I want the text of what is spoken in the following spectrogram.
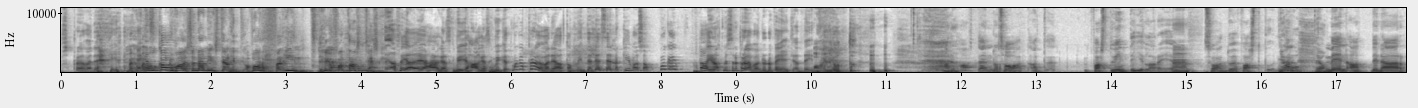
Så prövade jag. Men, men hur kan du ha en sån där inställning? Varför inte? Det är ju fantastiskt! Alltså jag, jag, har ganska mycket, jag har ganska mycket att man kan pröva det, att om inte det sen kiva så okej, då har jag åtminstone prövat det och då vet jag att det inte är jotto. Har du haft ändå så att, att fast du inte gillar det, så att du är fastbunden, Jo, ja. men att det där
